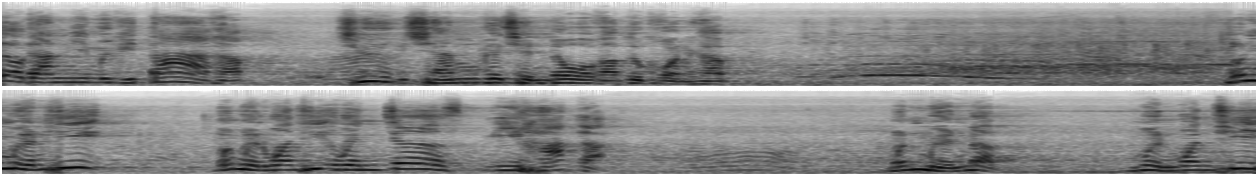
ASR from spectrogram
เราดันมีมือกีตาร์ครับ ชื่อแชมป์เพเชนโดครับทุกคนครับ มันเหมือนที่มันเหมือนวันที่เวนเจอร์มีฮักอะ มันเหมือนแบบ เหมือนวันที่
